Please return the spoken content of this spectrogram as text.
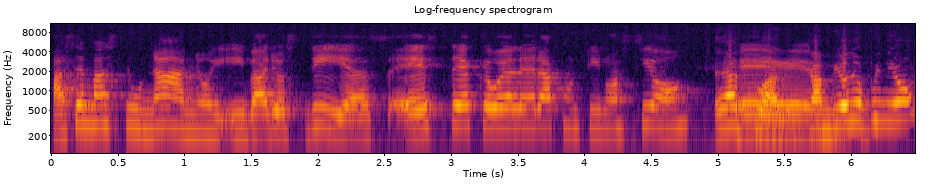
hace más de un año y, varios días. Este que voy a leer a continuación... Es actual. Eh, ¿Cambió de opinión?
